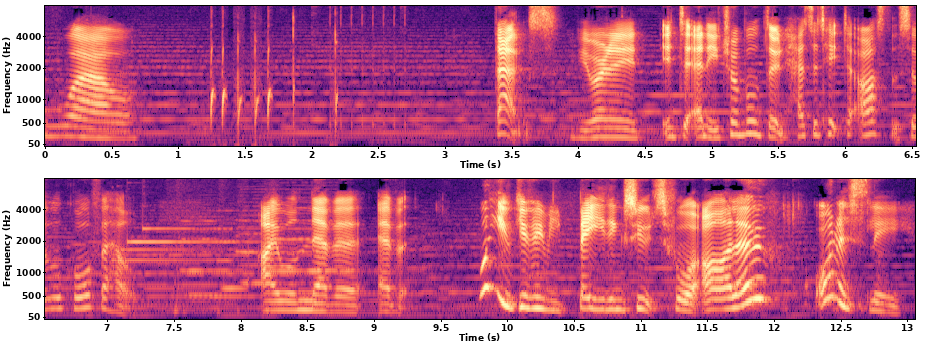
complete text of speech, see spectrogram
Wow. Thanks. If you run any, into any trouble, don't hesitate to ask the Civil Corps for help. I will never, ever... What are you giving me bathing suits for, Arlo? Honestly.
